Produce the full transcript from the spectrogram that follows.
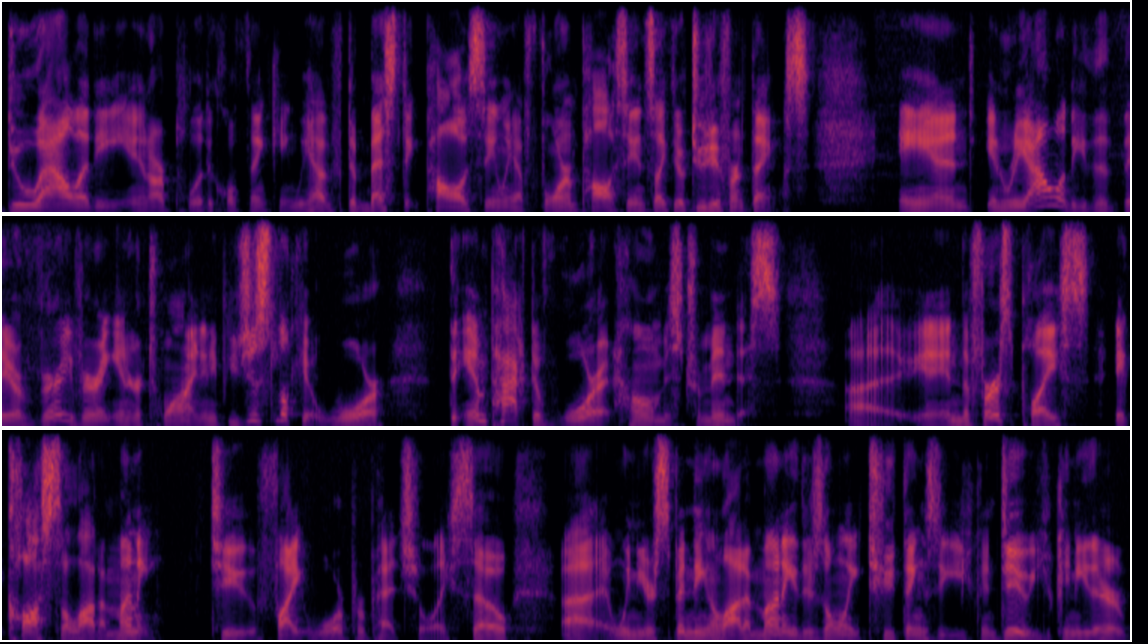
duality in our political thinking. We have domestic policy and we have foreign policy. And it's like they're two different things. And in reality, that they are very, very intertwined. And if you just look at war, the impact of war at home is tremendous. Uh, in the first place, it costs a lot of money to fight war perpetually. So uh, when you're spending a lot of money, there's only two things that you can do. You can either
